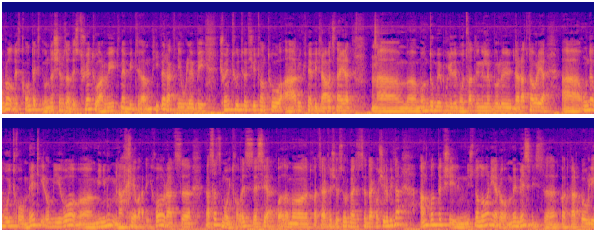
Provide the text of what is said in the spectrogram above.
უბრალოდ ეს კონტექსტი უნდა შემზადეს. ჩვენ თუ არ ვიქნებით ჰიპერაქტიულები, ჩვენ თუ თვითონ თუ არ ვიქნებით რაღაცნაირად მონდომებული და მოწადინელებული და რაც თავარია, უნდა მოითხოვო მეტი რომ მიიღო მინიმუმ ნახევარი, ხო? რაც რასაც მოითხოვ ეს ესე არის ყველა თქვა საერთაშორისო ორგანიზაციასთან დაკავშირებით და ამ კონტექსტში მნიშვნელოვანია რომ მე მესმის თქვა გარკვეული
